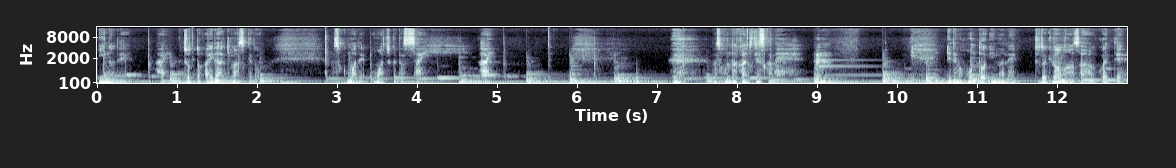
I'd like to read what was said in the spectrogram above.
いいので、はい、ちょっと間空きますけどそこまでお待ちください。はい、そんな感じですかね。うん。いやでも本当今ねちょっと今日の朝こうやって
